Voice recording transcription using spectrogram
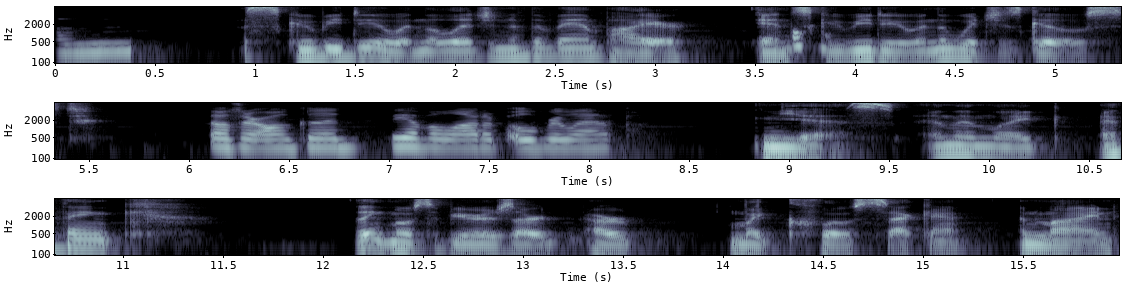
Um, Scooby Doo and the Legend of the Vampire, and Okay. Scooby Doo and the Witch's Ghost. those are all good. We have a lot of overlap. Yes, and then like I think, I think most of yours are are like close second, and mine.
